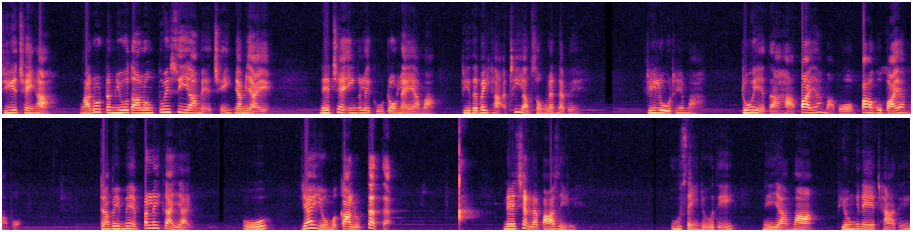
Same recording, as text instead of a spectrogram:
ဒီအချိန်ဟာငါတို့တစ်မျိုးသားလုံးသွေးစီရမယ့်အချိန်မြမရဲ့နေချက်အင်္ဂလိပ်ကိုတော်လှန်ရမှာဒီတပိတ်ဟာအထီရောက်ဆုံးလက်နက်ပဲဒီလိုအထဲမှာ တို့ရဲ့သားဟာပါရမှာပေါ့ပါကိုပါရမှာပေါ့ဒါပေမဲ့ပလိတ်ကရိုက်အိုးရိုက်ယုံမကလို့တတ်တတ်နေချက်လက်ပါစီတွေဥစိန်တို့သည် နေရမှပြုံးကနေထသည်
